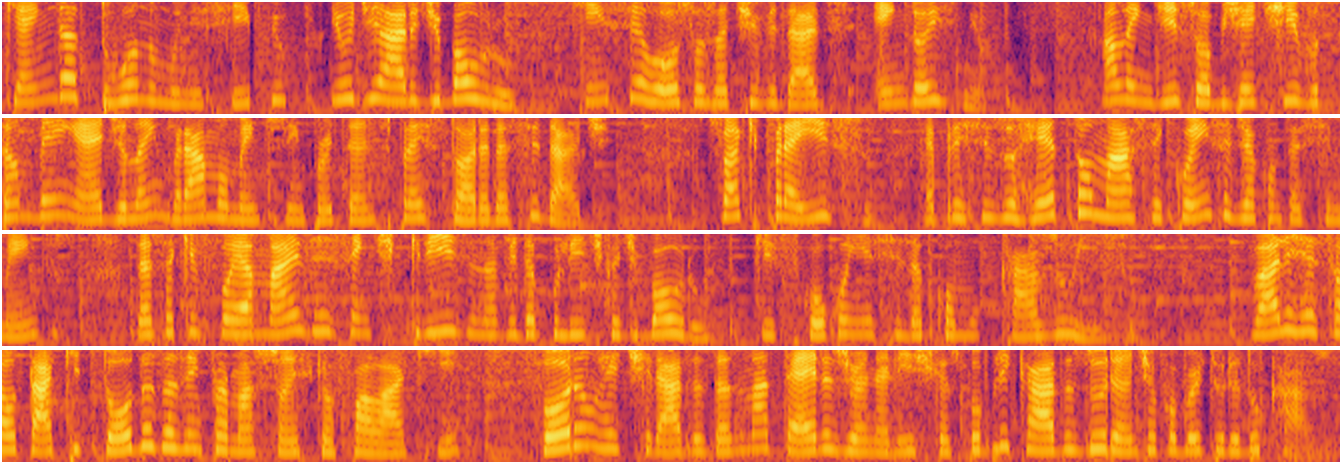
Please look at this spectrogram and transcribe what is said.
que ainda atua no município, e o Diário de Bauru, que encerrou suas atividades em 2000. Além disso, o objetivo também é de lembrar momentos importantes para a história da cidade. Só que para isso é preciso retomar a sequência de acontecimentos dessa que foi a mais recente crise na vida política de Bauru, que ficou conhecida como Caso ISO. Vale ressaltar que todas as informações que eu falar aqui foram retiradas das matérias jornalísticas publicadas durante a cobertura do caso.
